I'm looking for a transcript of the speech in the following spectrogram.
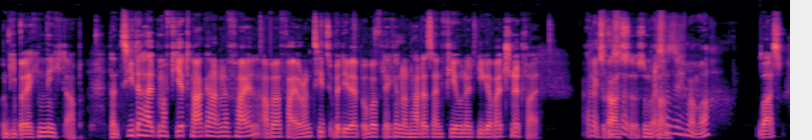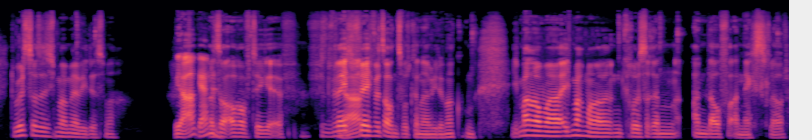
Und die brechen nicht ab. Dann zieht er halt mal vier Tage an eine File, aber FileRun zieht es über die Web-Oberfläche und dann hat er sein 400 Gigabyte Schnittfile. Alex, Sogar weißt, du, weißt was ich mal mache? Was? Du willst, dass ich mal mehr Videos mache. Ja, gerne. Also auch auf TGF. Vielleicht, Ja. vielleicht wird es auch ein Zweitkanal wieder. Mal gucken. Ich mache mal, ich mache mal einen größeren Anlauf an Nextcloud.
